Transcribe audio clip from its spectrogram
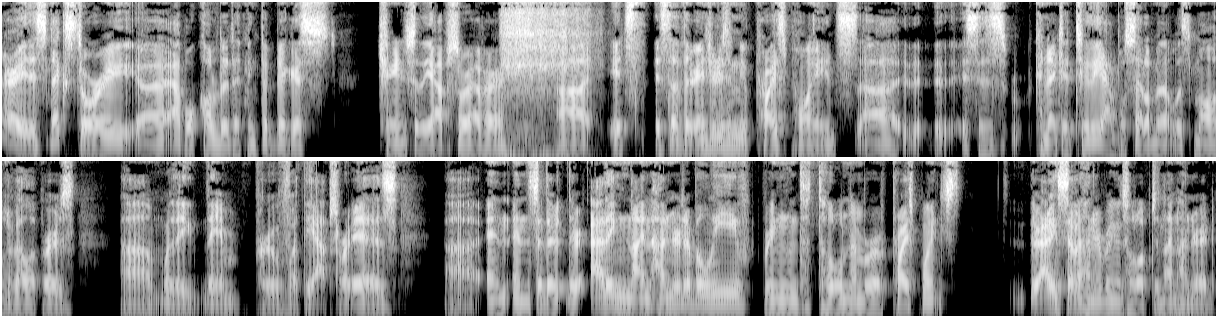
All right, this next story, uh, Apple called it, I think, the biggest change to the App Store ever. Uh, it's it's that they're introducing new price points. Uh, this is connected to the Apple settlement with small developers, um, where they they improve what the App Store is. Uh, and and so they're they're adding 900, I believe, bringing the total number of price points. They're adding 700, bringing the total up to 900.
